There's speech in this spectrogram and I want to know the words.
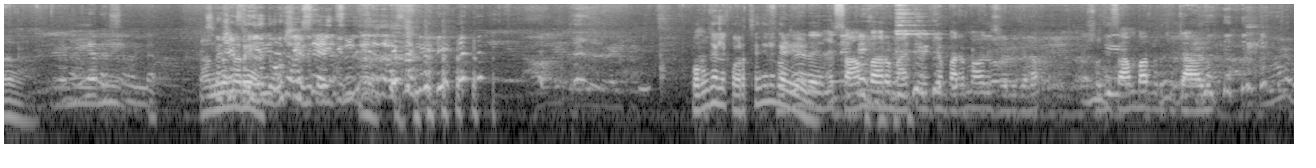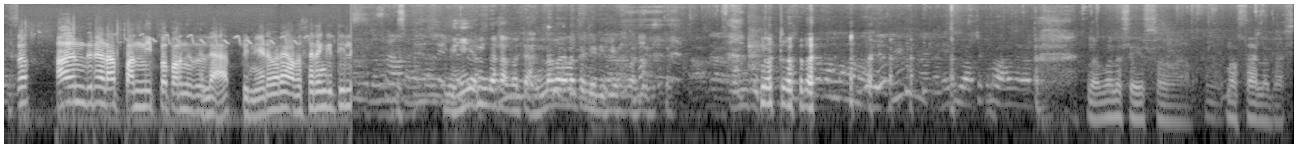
ആ. അതെന്താന്നറിയാം? പൊങ്കൽ കുറച്ചെങ്കിലും കഴിയണം സാമ്പാർ മാറ്റി വെക്കാൻ പരമാവധി ശ്രമിക്കണം. ശ്രുതി സാമ്പാറിനെടുത്ത് ചാടും. അതെന്തിനാടാ പന്നി ഇപ്പൊ പറഞ്ഞതല്ല പിന്നീട് വരെ അവസരം കിട്ടിയില്ല. നീ എന്താ മറ്റേ അന്നദാനത്തിൽ ഇരിക്കും നമ്മൾ സേഫ് മസാല ദോശ.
